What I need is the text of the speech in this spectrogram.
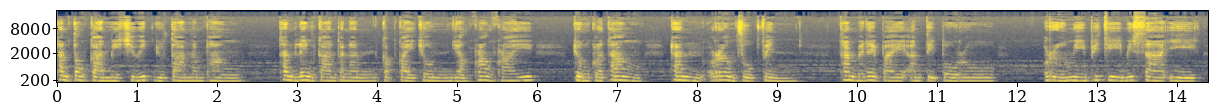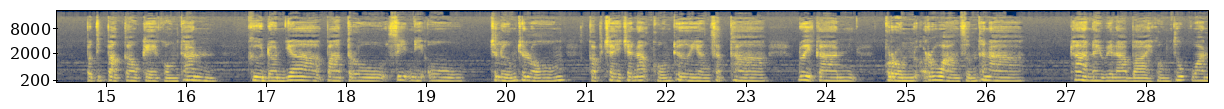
ท่านต้องการมีชีวิตอยู่ตามลำพัง ท่านเล่นการพนันกับไก่ชนอย่างคลั่งไคล้จนกระทั่งท่านเริ่มสูบฝิ่นท่านไม่ได้ไปอันติโปโร หรือมีพิธีมิสซาอีก ปฏิปักษ์เก่าแก่ของท่าน คือดอนย่าปาโตรซินิโอ เฉลิมฉลอง กับชัยชนะของเธออย่างศรัทธา ด้วยการกรนระหว่างสนทนา ถ้าในเวลาบ่ายของทุกวัน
